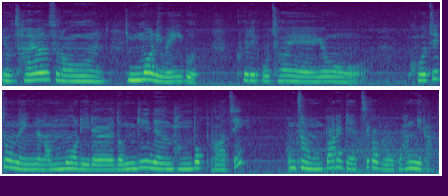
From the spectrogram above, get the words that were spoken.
이 자연스러운 뒷머리 웨이브 그리고 저의 이 거지존에 있는 앞머리를 넘기는 방법까지 엄청 빠르게 찍어보려고 합니다.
